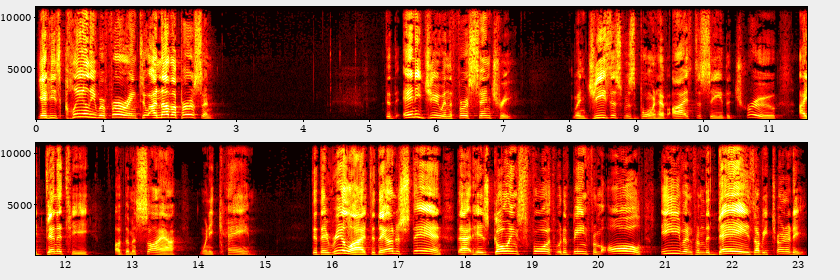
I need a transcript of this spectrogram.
yet he's clearly referring to another person? Did any Jew in the first century, when Jesus was born, have eyes to see the true identity of the Messiah when he came? Did they realize, did they understand that his goings forth would have been from old, even from the days of eternity?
